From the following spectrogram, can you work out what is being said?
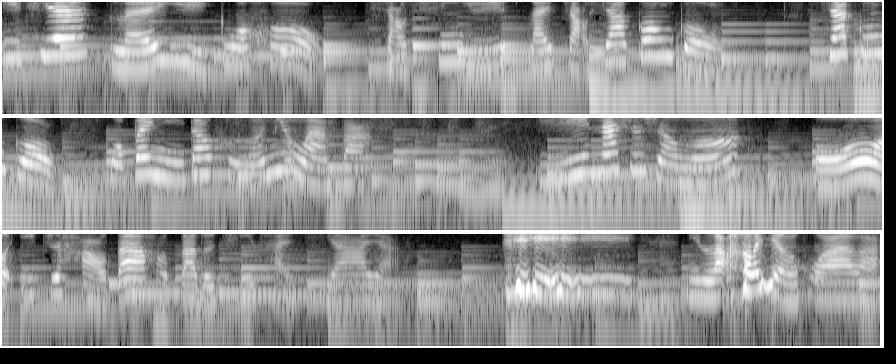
一天雷雨过后，小青鱼来找虾公公。虾公公，我背你到河面玩吧。是什么？哦，一只好大好大的七彩虾呀！嘿嘿嘿，你老眼花了，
